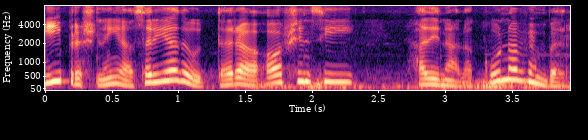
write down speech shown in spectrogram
ಈ ಪ್ರಶ್ನೆಯ ಸರಿಯಾದ ಉತ್ತರ ಆಪ್ಷನ್ ಸಿ ಹದಿನಾಲ್ಕು ನವೆಂಬರ್.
